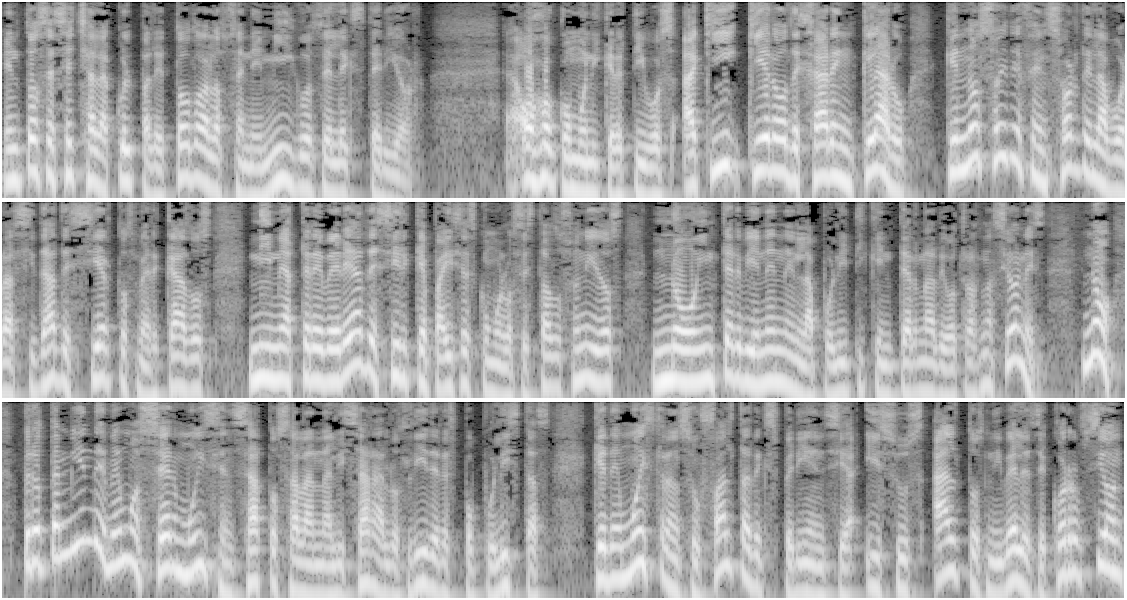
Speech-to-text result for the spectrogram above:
entonces echa la culpa de todo a los enemigos del exterior. Ojo comunicativos, aquí quiero dejar en claro que no soy defensor de la voracidad de ciertos mercados, ni me atreveré a decir que países como los Estados Unidos no intervienen en la política interna de otras naciones. No, pero también debemos ser muy sensatos al analizar a los líderes populistas que demuestran su falta de experiencia y sus altos niveles de corrupción,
